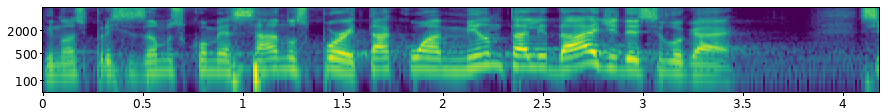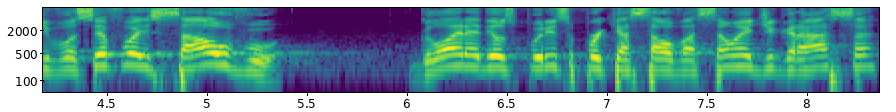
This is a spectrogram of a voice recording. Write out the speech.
e nós precisamos começar a nos portar com a mentalidade desse lugar. Se você foi salvo, glória a Deus por isso, porque a salvação é de graça,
